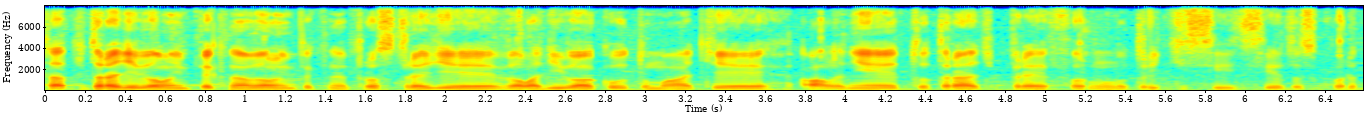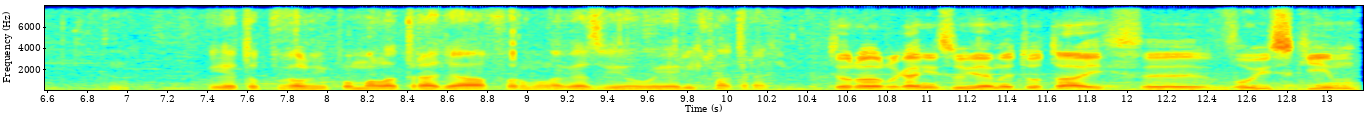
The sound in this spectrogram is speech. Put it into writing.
Táto trať je veľmi pekná, veľmi pekné prostredie, veľa divákov tu máte, ale nie je to trať pre Formulu 3000, je to skôr je to veľmi pomalá trať a Formula viac vyhovuje rýchla trať. które organizujemy tutaj w Wójskim,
